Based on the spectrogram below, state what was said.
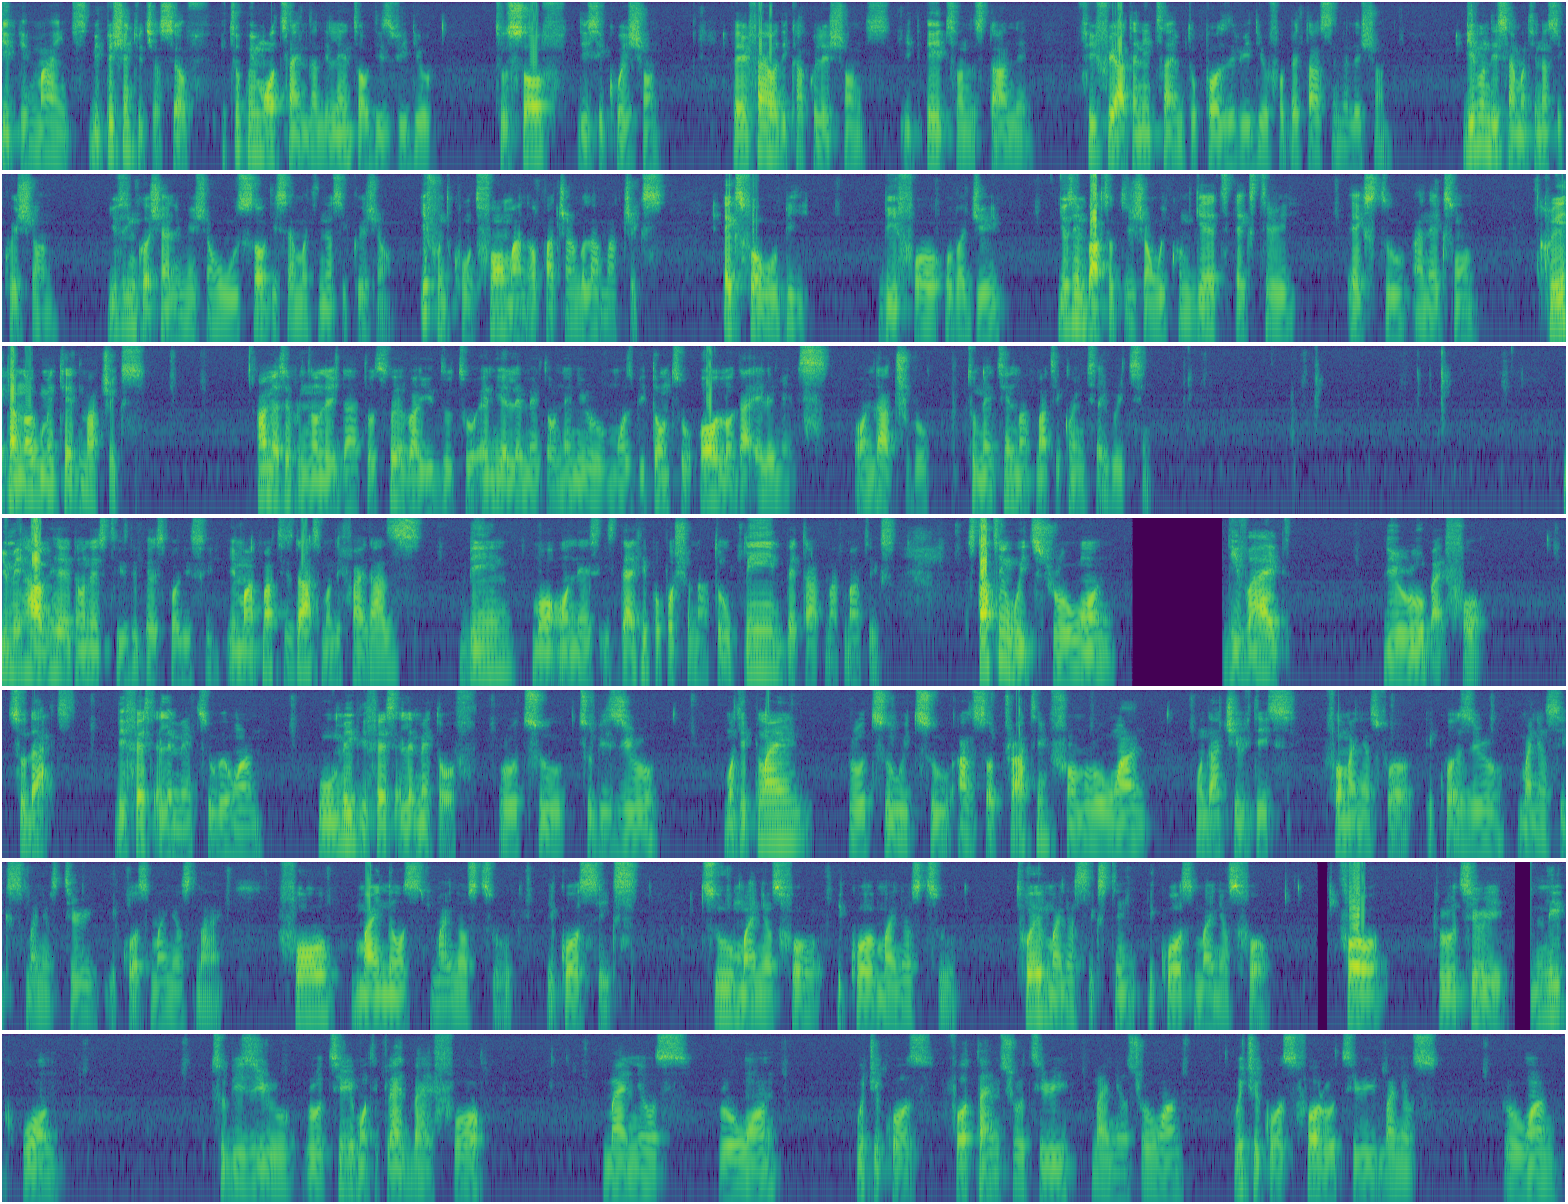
keep in mind. Be patient with yourself. It took me more time than the length of this video to solve this equation. Verify all the calculations. It aids understanding. Feel free at any time to pause the video for better assimilation. Given this simultaneous equation, using Gaussian elimination, we will solve the simultaneous equation. If we could form an upper triangular matrix, x4 will be b4 over j. Using back substitution, we could get x3, x2, and x1. Create an augmented matrix. Arm yourself with knowledge that whatsoever you do to any element on any row must be done to all other elements on that row to maintain mathematical integrity. You may have heard honesty is the best policy. In mathematics, that's modified as being more honest is directly proportional to being better at mathematics. Starting with row 1, divide the row by 4 so that the first element will be 1. We'll make the first element of row 2 to be 0, multiplying row 2 with 2 and subtracting from row 1 will achieve this. 4 minus 4 equals 0, minus 6 minus 3 equals minus 9. 4 minus minus 2 equals 6. 2 minus 4 equals minus 2. 12 minus 16 equals minus 4. For row 3, make 1 to be 0. Row 3 multiplied by 4 minus row 1 which equals 4 times row 3 minus row 1 which equals 4 row 3 minus row 1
